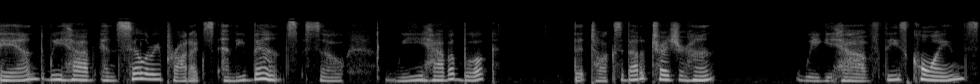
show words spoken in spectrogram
and we have ancillary products and events. So we have a book that talks about a treasure hunt. We have these coins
